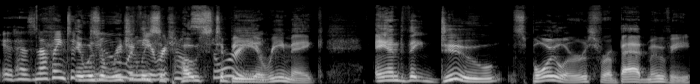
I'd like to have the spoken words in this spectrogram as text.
It has nothing to it was originally with the original supposed to be a remake and they do spoilers for a bad movie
